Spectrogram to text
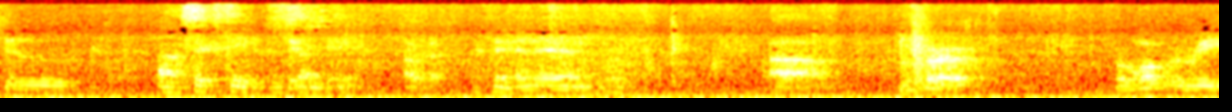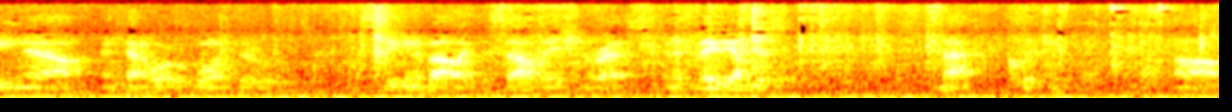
two. 16 and 17. Okay. And then, um, for, for what we're reading now and kind of what we're going through, speaking about like the salvation rest, and it's maybe I'm just not clicking. Um,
